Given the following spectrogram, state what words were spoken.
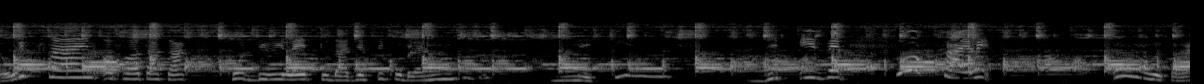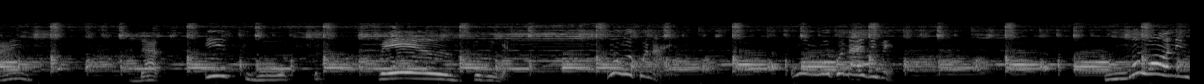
a weak sign of heart attack could be related to digestive problem, making this event so silent, unrecognized, that its host fails to react. Unrecognized. Unrecognized event. No warning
